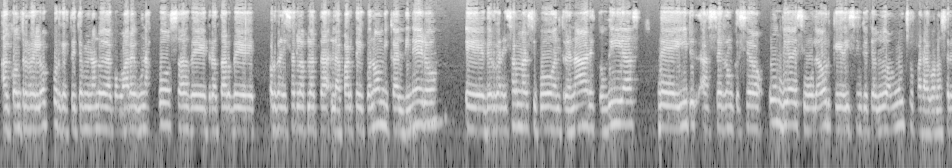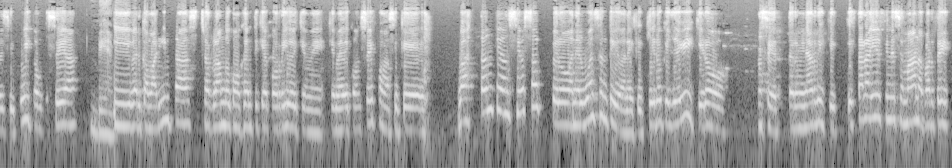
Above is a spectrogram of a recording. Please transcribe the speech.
a contrarreloj porque estoy terminando de acomodar algunas cosas, de tratar de organizar la plata, la parte económica, el dinero. Eh, de organizarme a ver si puedo entrenar estos días, de ir a hacer aunque sea un día de simulador que dicen que te ayuda mucho para conocer el circuito, aunque sea, y ver camaritas, charlando con gente que ha corrido y que me, que me dé consejos, así que bastante ansiosa, pero en el buen sentido, en el que quiero que llegue y quiero, no sé, terminar y que estar ahí el fin de semana, aparte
